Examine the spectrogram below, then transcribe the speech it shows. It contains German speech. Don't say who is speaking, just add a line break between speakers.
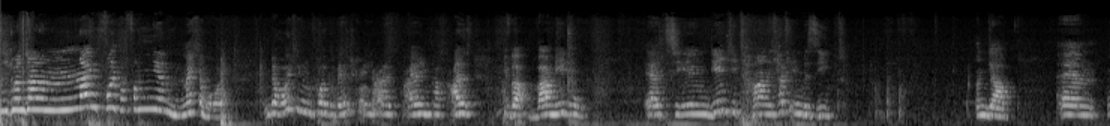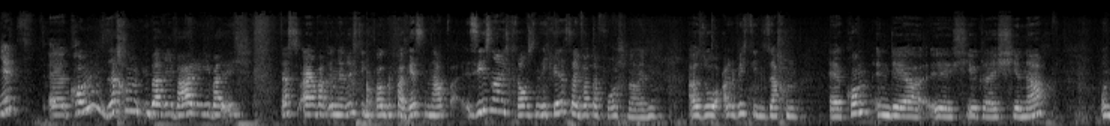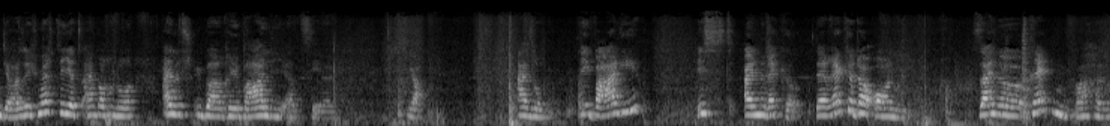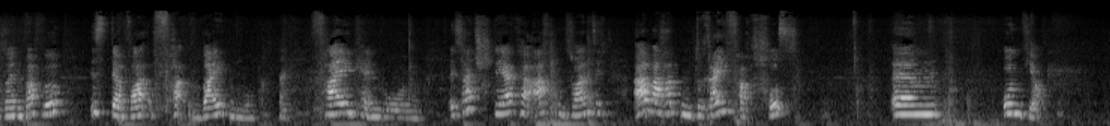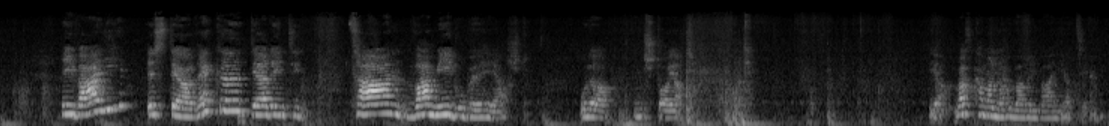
herzlich willkommen zu einer neuen Folge von mir, Mechaboy. In der heutigen Folge werde ich euch einfach alles über Vamedo erzählen, den Titan. Ich habe ihn besiegt. Und ja, ähm, jetzt äh, kommen Sachen über Rivali, weil ich das einfach in der richtigen Folge vergessen habe. Sie ist noch nicht draußen, ich werde es einfach davor schneiden. Also alle wichtigen Sachen äh, kommen in der äh, hier gleich hier nach. Und ja, also ich möchte jetzt einfach nur alles über Rivali erzählen. Ja. Also, Rivali ist ein Recke. Der Recke der Orni. Seine Reckenwaffe, also seine Waffe ist der Wa Fa Weitenbogen. Nein, Falkenbogen. Es hat Stärke 28, aber hat einen Dreifachschuss. Ähm, und ja. Rivali ist der Recke, der den Titan Vamedo beherrscht. Oder steuert. Ja, was kann man noch über Rivali erzählen?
